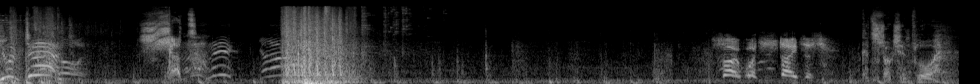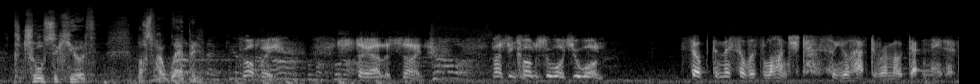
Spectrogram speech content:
You're dead! Shut up. So, what's the status? Construction floor. Control secured. Lost my weapon. Copy. Stay out of sight. Passing comms to what you want. Soap, the missile was launched, so you'll have to remote detonate it.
